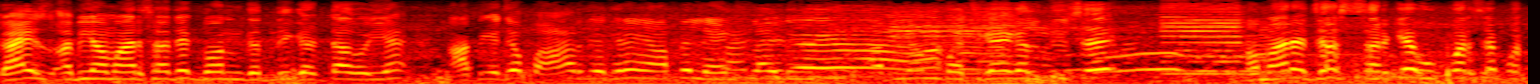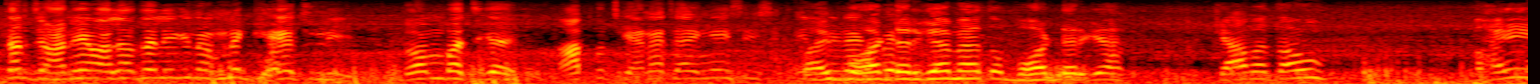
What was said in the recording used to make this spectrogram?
गाइस अभी हमारे साथ एक बहुत गंदी घटना हुई है। आप ये जो पहाड़ देख रहे हैं यहाँ पे लैंडस्लाइड हुई अभी हम बच गए गलती से। हमारे जस्ट सर के ऊपर से पत्थर जाने वाला था लेकिन हमने खींच ली तो हम बच गए। आप कुछ कहना चाहेंगे इस भाई बहुत डर गया मैं तो बहुत डर गया। क्या बताऊँ? भाई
